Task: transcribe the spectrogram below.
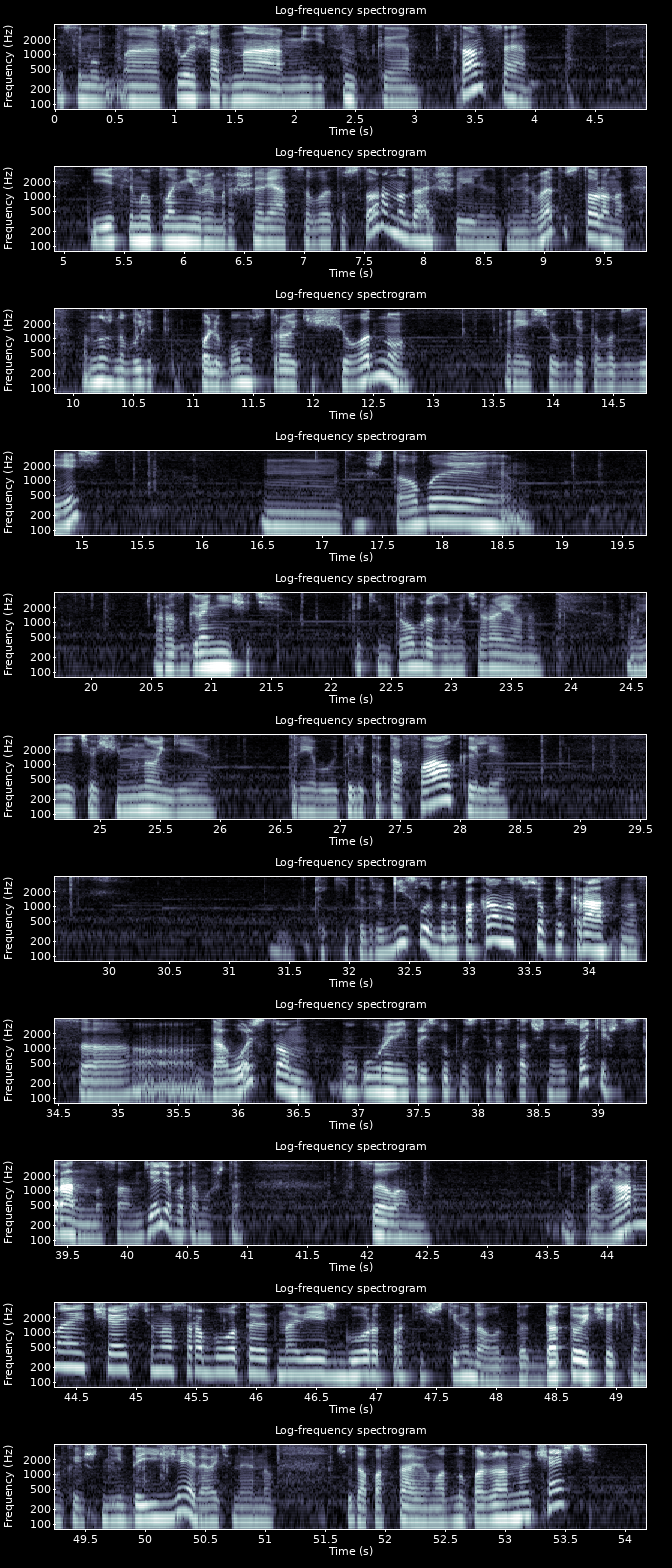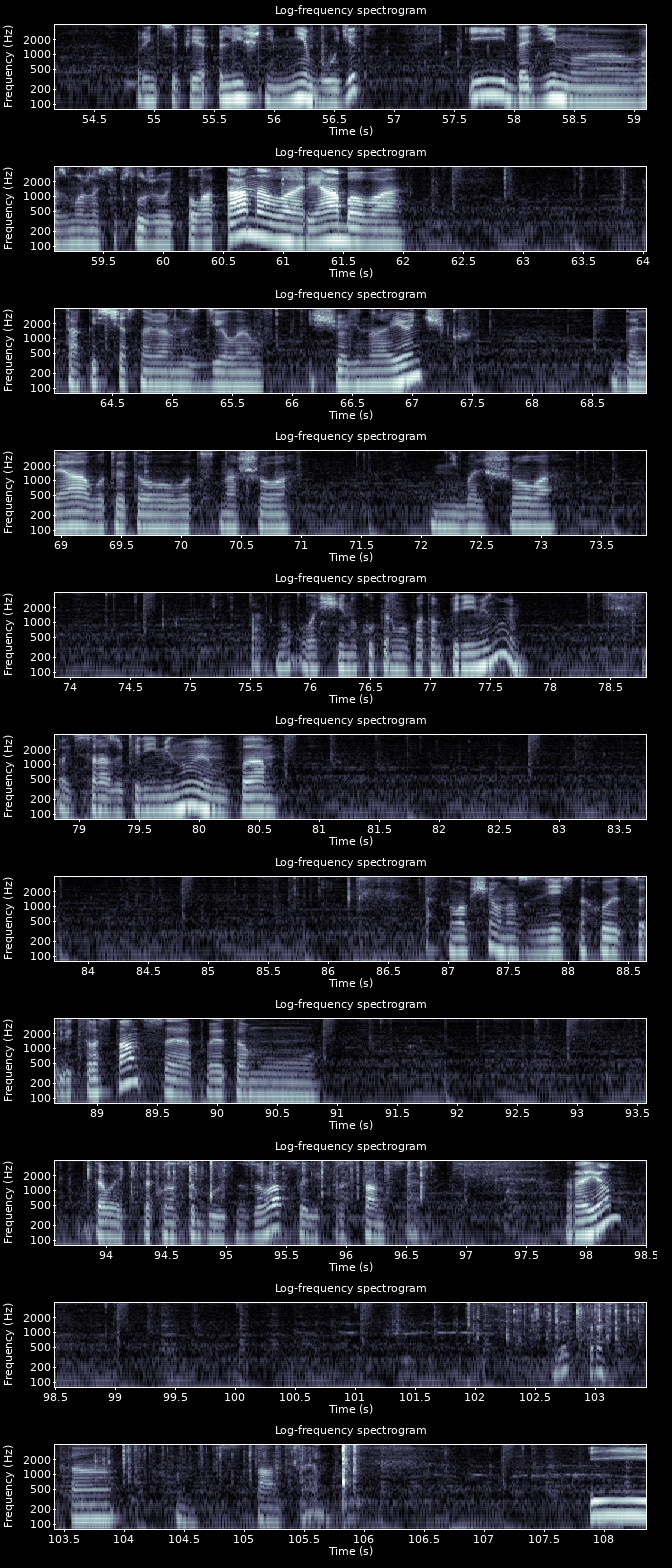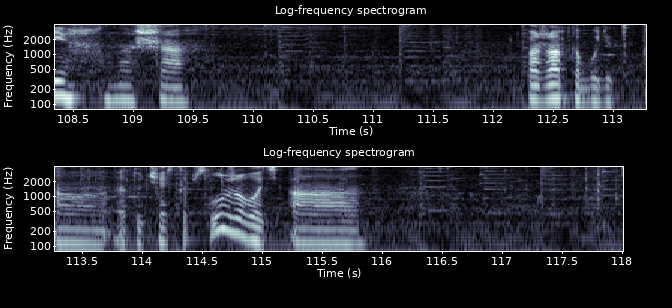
Если мы э, всего лишь одна медицинская станция, если мы планируем расширяться в эту сторону дальше, или, например, в эту сторону, нам нужно будет по-любому строить еще одну. Скорее всего, где-то вот здесь. Чтобы разграничить каким-то образом эти районы. Видите, очень многие требуют или катафалк, или какие-то другие службы. Но пока у нас все прекрасно с э, довольством. Ну, уровень преступности достаточно высокий, что странно на самом деле, потому что в целом и пожарная часть у нас работает на весь город практически. Ну да, вот до, до той части она, конечно, не доезжает. Давайте, наверное, сюда поставим одну пожарную часть. В принципе, лишним не будет. И дадим э, возможность обслуживать Платанова, Рябова. Так, и сейчас, наверное, сделаем еще один райончик. Для вот этого вот нашего небольшого... Так, ну, лощину Купер мы потом переименуем. Давайте сразу переименуем в Ну, вообще у нас здесь находится электростанция, поэтому... Давайте, так у нас и будет называться, электростанция. Район. Электростанция. И наша пожарка будет э, эту часть обслуживать, а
